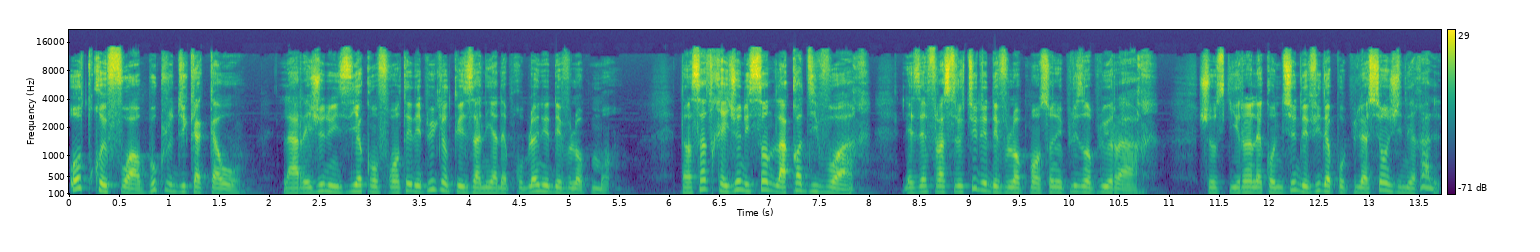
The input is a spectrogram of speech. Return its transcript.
Autrefois, boucle du cacao, la région Nizi est confrontée depuis quelques années à des problèmes de développement. Dans cette région du centre de la Côte d'Ivoire, les infrastructures de développement sont de plus en plus rares, chose qui rend les conditions de vie des populations en général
